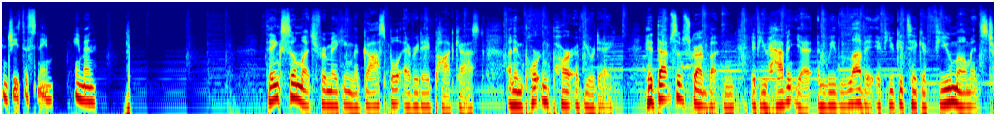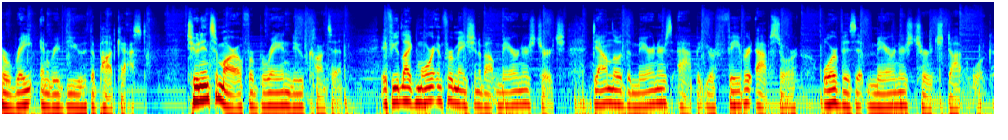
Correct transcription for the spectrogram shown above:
In Jesus' name, amen. Thanks so much for making the Gospel Everyday podcast an important part of your day. Hit that subscribe button if you haven't yet, and we'd love it if you could take a few moments to rate and review the podcast. Tune in tomorrow for brand new content. If you'd like more information about Mariners Church, download the Mariners app at your favorite app store or visit marinerschurch.org.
